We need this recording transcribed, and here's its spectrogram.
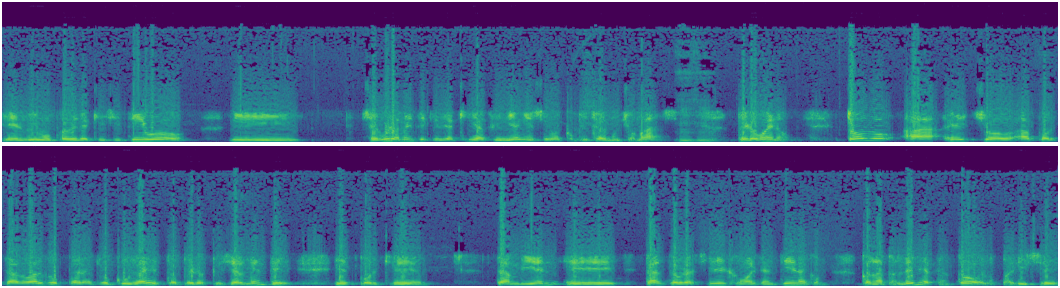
el mismo poder adquisitivo y seguramente que de aquí a fin de año se va a complicar mucho más. Pero bueno, todo ha hecho, ha aportado algo para que ocurra esto, pero especialmente es porque también eh, tanto Brasil como Argentina con, con, la pandemia están todos los países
